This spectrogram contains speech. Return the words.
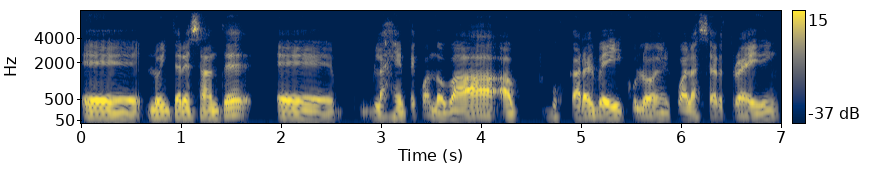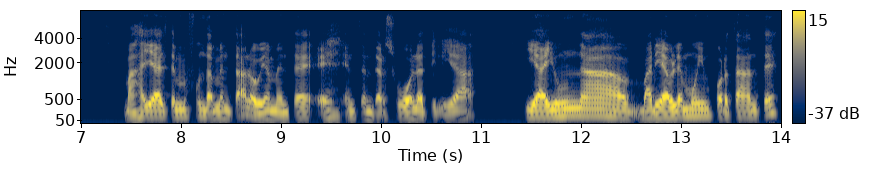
eh, lo interesante, eh, la gente cuando va a buscar el vehículo en el cual hacer trading, más allá del tema fundamental, obviamente es entender su volatilidad. Y hay una variable muy importante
